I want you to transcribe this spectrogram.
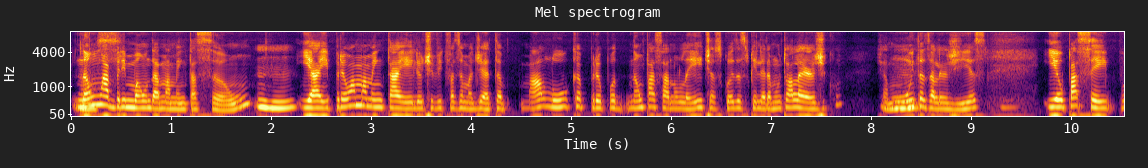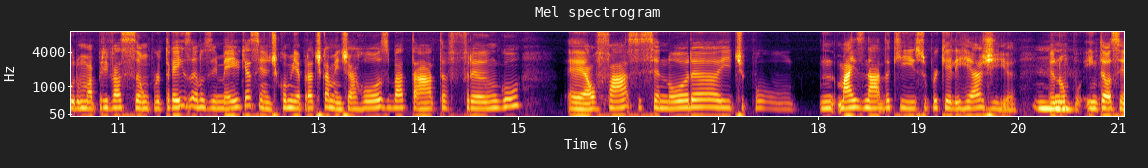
não Nossa. abri mão da amamentação. Uhum. E aí, pra eu amamentar ele, eu tive que fazer uma dieta maluca pra eu não passar no leite, as coisas, porque ele era muito alérgico. Tinha Uhum. muitas alergias. E eu passei por uma privação por três anos e meio, que assim, a gente comia praticamente arroz, batata, frango, é, alface, cenoura e, tipo, mais nada que isso, porque ele reagia. Eu não, então, assim,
